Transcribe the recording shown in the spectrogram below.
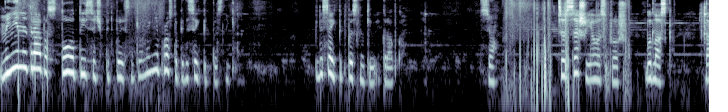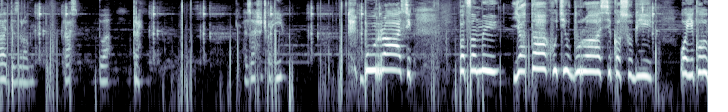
Мені не треба 100 тисяч підписників, мені просто 50 підписників. 50 підписників і крапка. Все. Це все, що я вас прошу. Будь ласка, давайте зробимо. Раз, два, три. Зашечка і. Бурасик! Пацани! Я так хотів бурасика собі. Ой, якого.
